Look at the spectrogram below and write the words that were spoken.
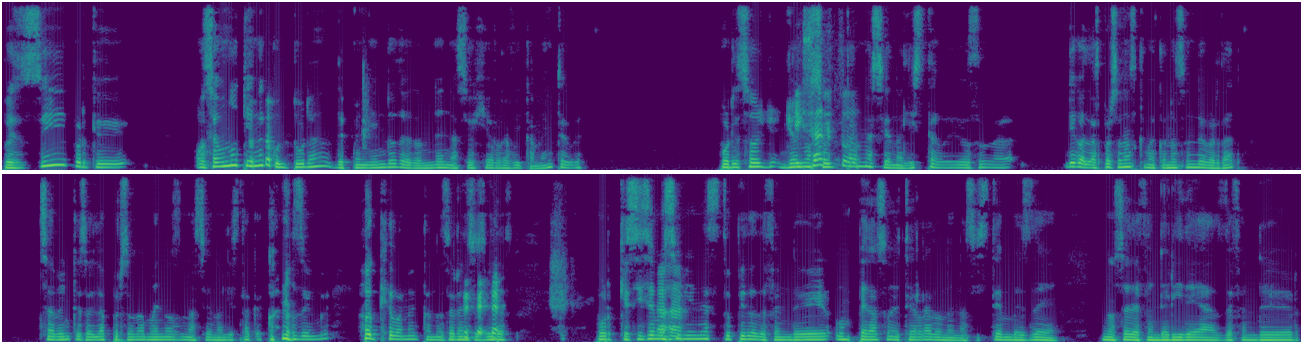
Pues sí, porque, o sea, uno tiene cultura dependiendo de dónde nació geográficamente, güey. Por eso yo, no soy tan nacionalista, güey. O sea, digo, las personas que me conocen de verdad saben que soy la persona menos nacionalista que conocen, güey. O que van a conocer en sus vidas. Porque sí se me hace bien estúpido defender un pedazo de tierra donde naciste en vez de, no sé, defender ideas, defender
